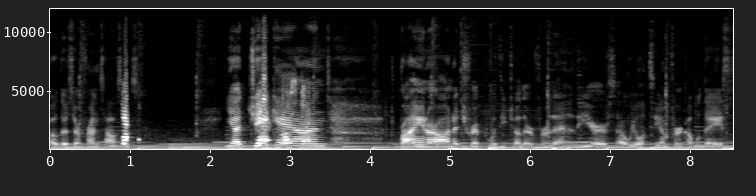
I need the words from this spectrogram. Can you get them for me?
Oh, there's our friends' houses. Yeah. Yeah, Jake Yeah, and Ryan are on a trip with each other for the end of the year, so we won't see them for a couple days.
